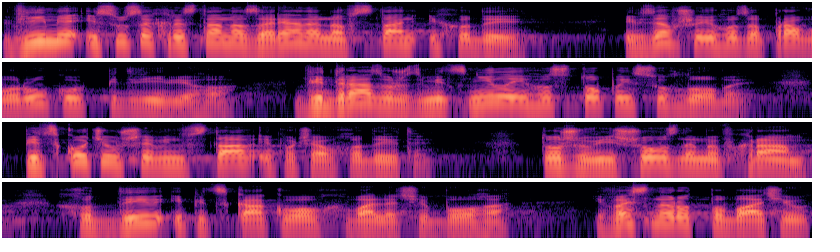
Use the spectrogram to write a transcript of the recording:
В ім'я Ісуса Христа Назарянина встань і ходи. І, взявши його за праву руку, підвів його. Відразу ж зміцніли його стопи й суглоби. Підскочивши, він встав і почав ходити. Тож увійшов з ними в храм, ходив і підскакував, хвалячи Бога. І весь народ побачив,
